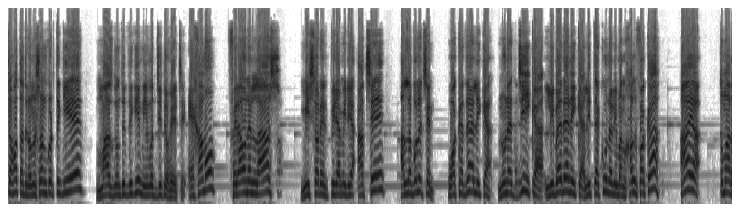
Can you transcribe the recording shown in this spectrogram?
সহ তাদের অনুসরণ করতে গিয়ে মাঝ নদীর দিকে নিমজ্জিত হয়েছে। এখনও ফেরাউনের লাশ মিশরের পিরামিডে আছে। আল্লাহ বলেছেন আয়া, তোমার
